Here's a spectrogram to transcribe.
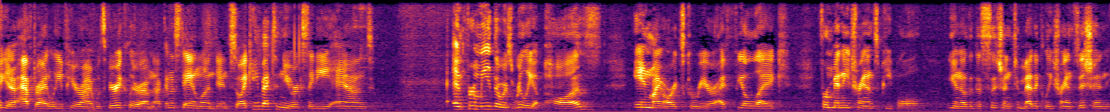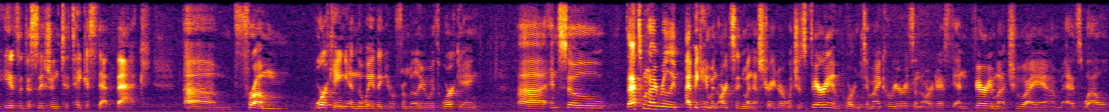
You know, after I leave here, I was very clear I'm not going to stay in London. So I came back to New York City, and and for me, there was really a pause in my arts career. I feel like for many trans people, you know, the decision to medically transition is a decision to take a step back um, from working in the way that you're familiar with working. Uh, and so that's when I really I became an arts administrator, which is very important to my career as an artist and very much who I am as well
